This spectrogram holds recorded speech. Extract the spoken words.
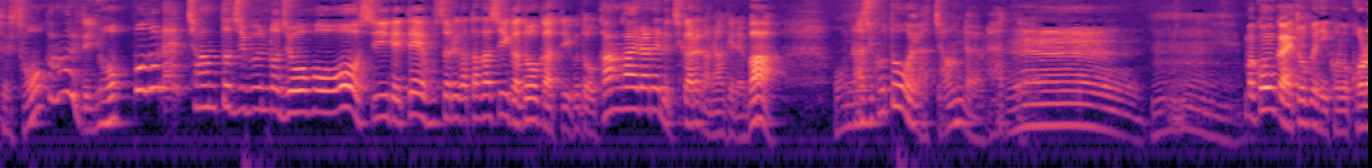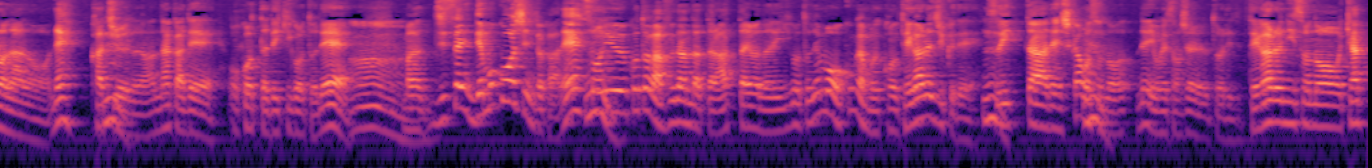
でそう考えるとよっぽどねちゃんと自分の情報を仕入れてそれが正しいかどうかっていうことを考えられる力がなければ同じことをやっちゃうんだよねって。うんまあ、今回特にこのコロナのね渦中の中で起こった出来事で、うん。まあ、実際にデモ行進とかね、うん。そういうことが普段だったらあったような出来事でも今回もこの手軽軸で、うん。ツイッターでしかもそのね洋平さんおっしゃる通り手軽にそのキャッ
